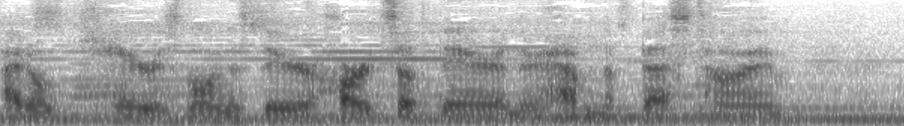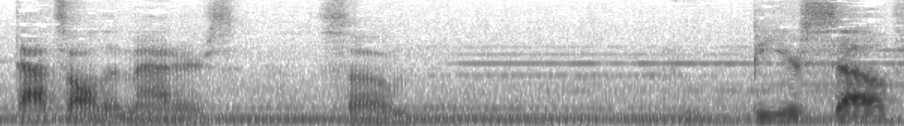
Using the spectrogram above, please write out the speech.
I don't care as long as their heart's up there and they're having the best time. That's all that matters. So be yourself,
